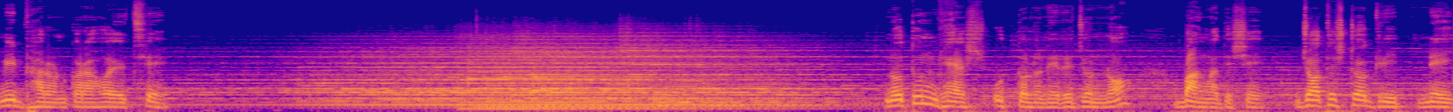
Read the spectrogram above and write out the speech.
নির্ধারণ করা হয়েছে। নতুন গ্যাস উত্তোলনের জন্য বাংলাদেশে যথেষ্ট গ্রিড নেই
